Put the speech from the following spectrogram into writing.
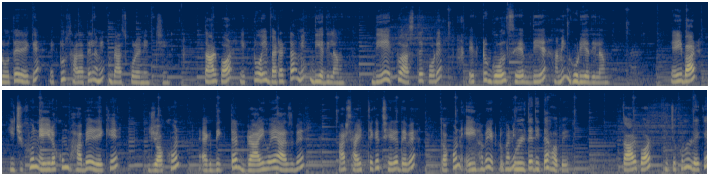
লোতে রেখে একটু সাদা তেল আমি ব্রাশ করে নিচ্ছি। তারপর একটু ওই ব্যাটারটা আমি দিয়ে দিলাম। দিয়ে একটু আস্তে করে একটু গোল শেপ দিয়ে আমি ঘুরিয়ে দিলাম। এইবার কিছুক্ষণ এই ভাবে রেখে যখন একদিকটা ড্রাই হয়ে আসবে আর সাইড থেকে ছেড়ে দেবে তখন এইভাবে একটুখানি উল্টে দিতে হবে। তারপর কিছুক্ষণ রেখে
